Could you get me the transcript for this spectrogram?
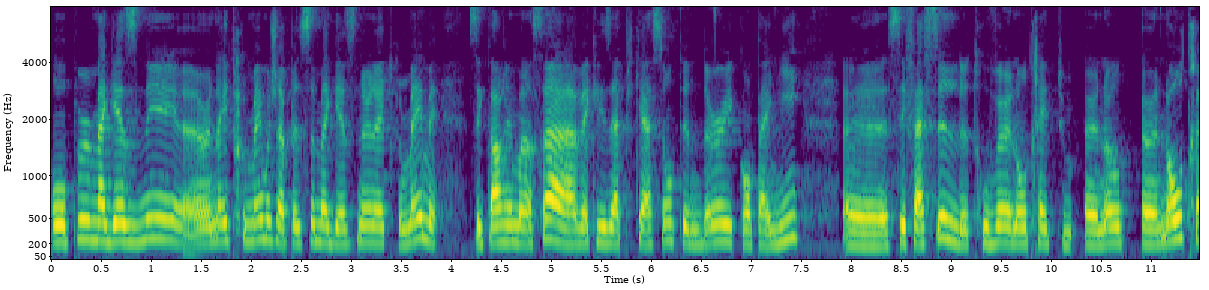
On peut magasiner un être humain, moi j'appelle ça magasiner un être humain, mais c'est carrément ça avec les applications Tinder et compagnie. Euh, c'est facile de trouver un autre être, hum, un autre, un autre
